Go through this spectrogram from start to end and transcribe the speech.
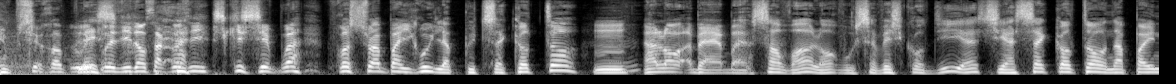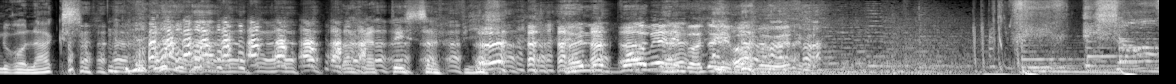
Monsieur Robles. Oui, président Sarkozy. Excusez-moi, François Bayrou, il a plus de 50 ans. Hmm. Alors, ben, ben, ça va, alors, vous savez ce qu'on dit, hein. Si à 50 ans, on n'a pas une relax, on a raté sa vie. Elle est bonne, Ah elle est bonne, elle est bonne, elle est bonne. Rire et chanson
